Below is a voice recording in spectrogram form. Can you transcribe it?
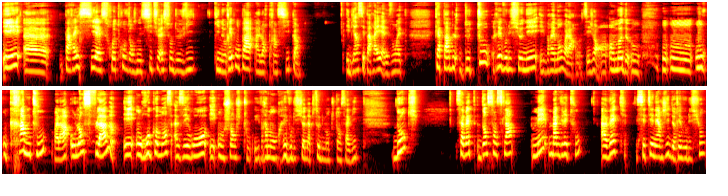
Et euh, pareil, si elles se retrouvent dans une situation de vie qui ne répond pas à leurs principes, eh bien, c'est pareil, elles vont être capable de tout révolutionner et vraiment voilà c'est genre en, mode on, on, crame tout voilà on lance flamme et on recommence à zéro et on change tout et vraiment on révolutionne absolument tout dans sa vie. Donc ça va être dans ce sens là mais malgré tout avec cette énergie de révolution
